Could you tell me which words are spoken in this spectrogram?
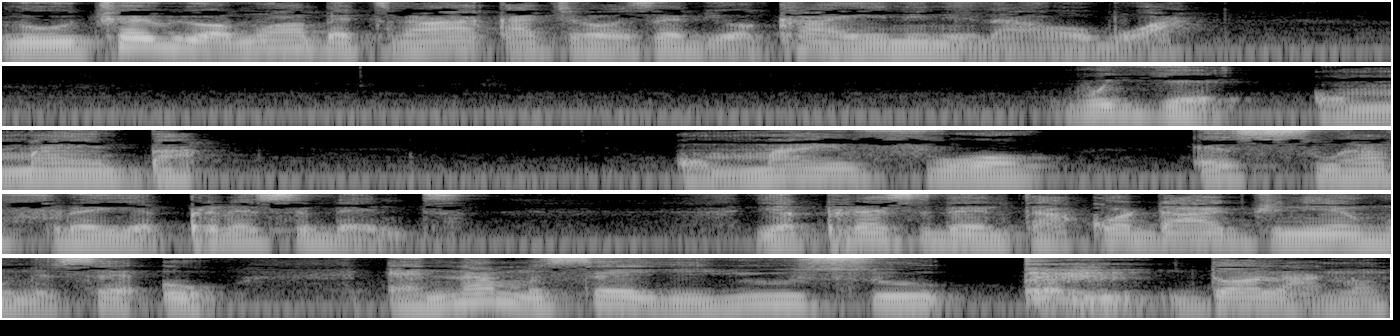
na otwa wi ono abetena aka kire say de oka ye ni ni na oboa wo ye oman ba ɔmanfoɔ asu afrɛ yɛ president. Yɛ president akɔda adwene ahu ne sɛ o ɛnam sɛ yɛyusu dollar no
